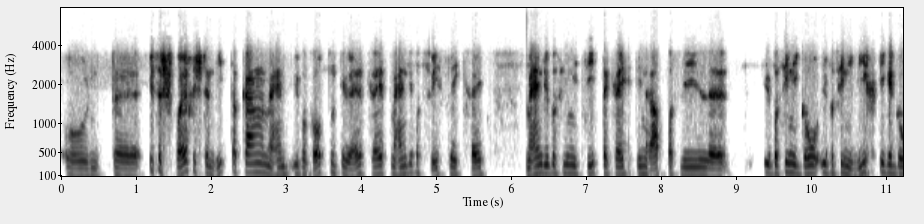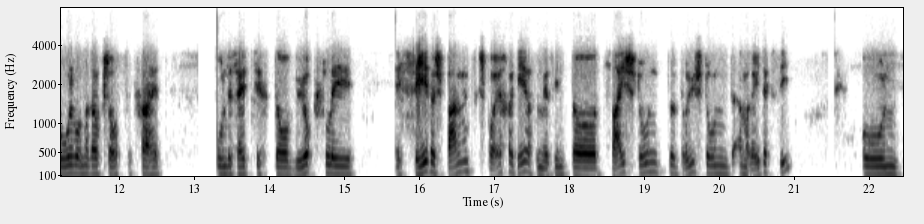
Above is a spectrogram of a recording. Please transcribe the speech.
Und äh, unser Gespräch ist dann weitergegangen. Wir haben über Gott und die Welt geredet, wir haben über Swiss League geredet, wir haben über seine Zeiten geredet in Rapperswil, äh, über seine, Go über seine wichtigen Goal, die er auch geschossen hat. Und es hat sich da wirklich ein sehr spannendes Gespräch ergeben. Also wir sind da zwei Stunden, drei Stunden am Reden gewesen. Und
